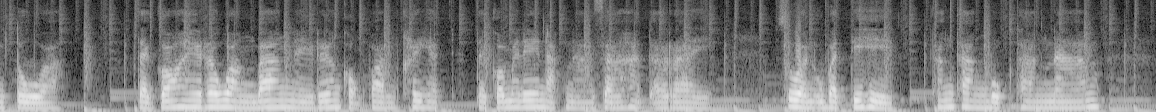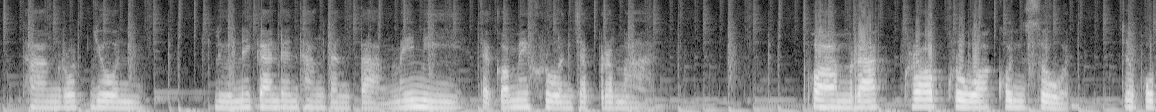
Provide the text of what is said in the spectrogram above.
ำตัว แต่ก็ให้ระวังบ้างในเรื่องของความเครียด แต่ก็ไม่ได้หนักหนาสาหัสอะไร ส่วนอุบัติเหตุทั้งทางบกทางน้ำทางรถยนต์ หรือในการเดินทางต่างๆ ไม่มี แต่ก็ไม่ควรจะประมาท ความรักครอบครัวคนโสด จะพบ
